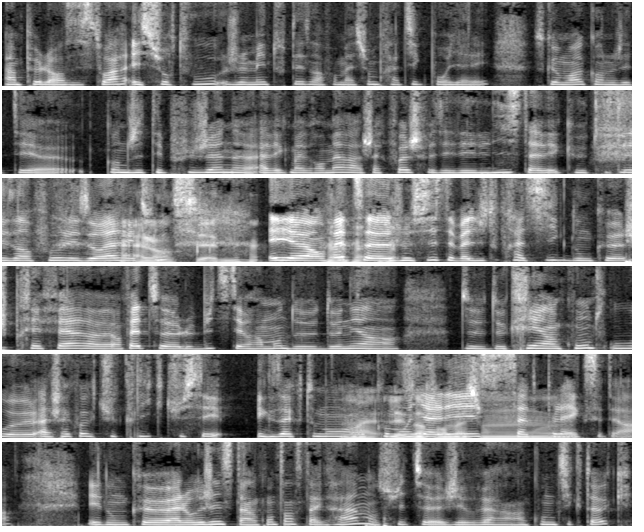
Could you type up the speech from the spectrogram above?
un peu leurs histoires. Et surtout, je mets toutes les informations pratiques pour y aller. Parce que moi, quand j'étais euh, quand j'étais plus jeune euh, avec ma grand-mère, à chaque fois, je faisais des listes avec euh, toutes les infos, les horaires et À tout. l'ancienne. Et en fait, je me suis dit, c'était pas du tout pratique, donc je préfère. en fait, le but, c'était vraiment de donner un. De, de créer un compte où à chaque fois que tu cliques, tu sais exactement euh, Ouais, comment y aller, si ça te plaît, euh. etc. Et donc, euh, à l'origine, c'était un compte Instagram. Ensuite, euh, j'ai ouvert un compte TikTok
